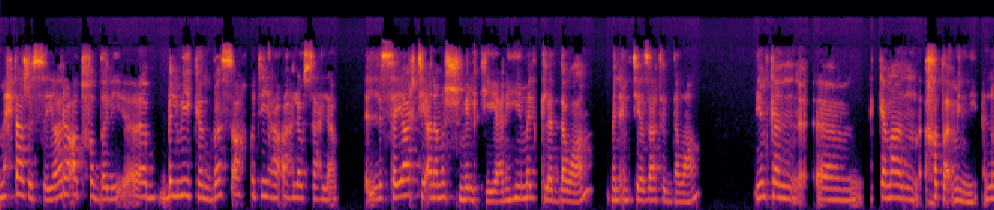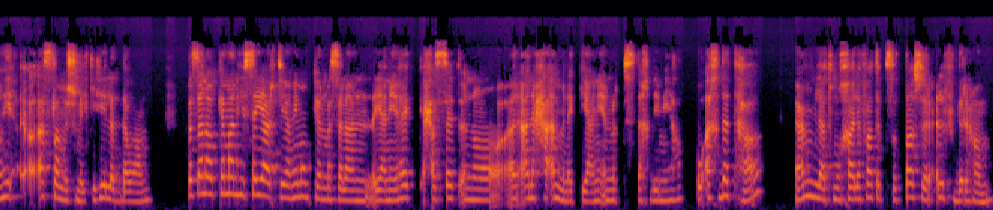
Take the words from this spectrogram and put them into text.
محتاجة السيارة أتفضلي. آه، بال weekend بس أخذيها أهلا وسهلا. سيارتي أنا مش ملكي يعني هي ملك للدوام من امتيازات الدوام. يمكن كمان خطأ مني إنه هي أصلا مش ملكي هي للدوام. بس أنا كمان هي سيارتي يعني ممكن مثلا يعني هيك حسيت إنه أنا حأمنك يعني إنه تستخدميها. وأخذتها عملت مخالفات ب 16 ألف درهم.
